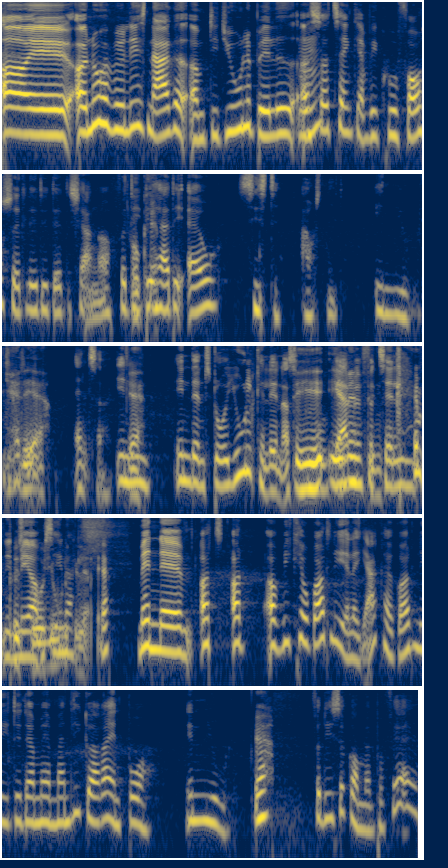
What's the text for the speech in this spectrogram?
Og, øh, og nu har vi jo lige snakket om dit julebillede, mm. og Mhm. så tænkte jeg, at vi kunne fortsætte lidt i den genre, fordi Okay. det her, det er jo sidste afsnit inden jul. ja, det er. Altså, inden, Ja. inden den store julekalender, som Det du gerne vil fortælle lidt mere om senere. Ja. Men, øh, og, og, og vi kan jo godt lide, eller jeg kan jo godt lide det der med, at man lige gør rent bord inden jul. ja. Fordi så går man på ferie,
